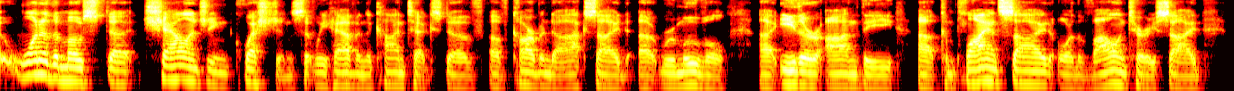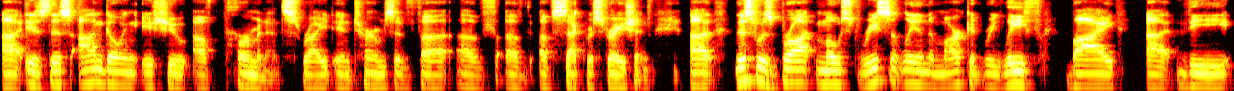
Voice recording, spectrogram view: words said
one of the most uh, challenging questions that we have in the context of, of carbon dioxide uh, removal, uh, either on the uh, compliance side or the voluntary side, uh, is this ongoing issue of permanence, right, in terms of, uh, of, of, of, sequestration. this was brought most recently into market relief by the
